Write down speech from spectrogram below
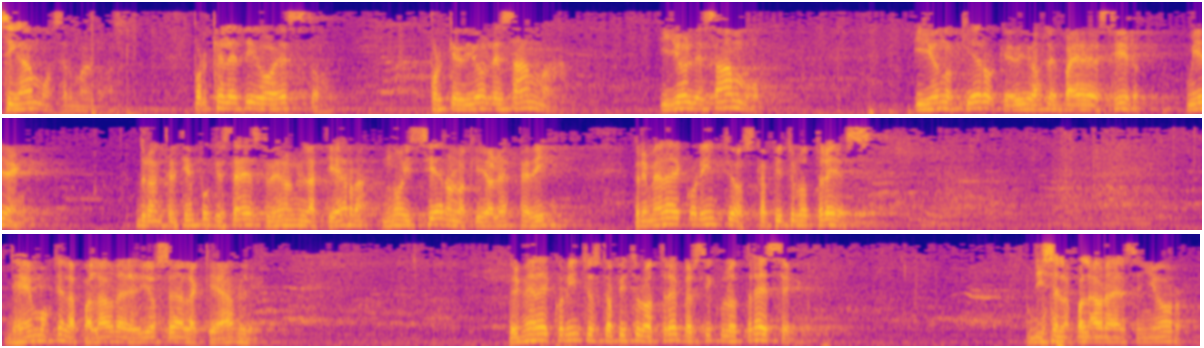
Sigamos, hermanos. ¿Por qué les digo esto? Porque Dios les ama y yo les amo. Y yo no quiero que Dios les vaya a decir, miren, durante el tiempo que ustedes estuvieron en la tierra, no hicieron lo que yo les pedí. Primera de Corintios, capítulo 3. Dejemos que la palabra de Dios sea la que hable. Primera de Corintios, capítulo 3, versículo 13. Dice la palabra del Señor,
